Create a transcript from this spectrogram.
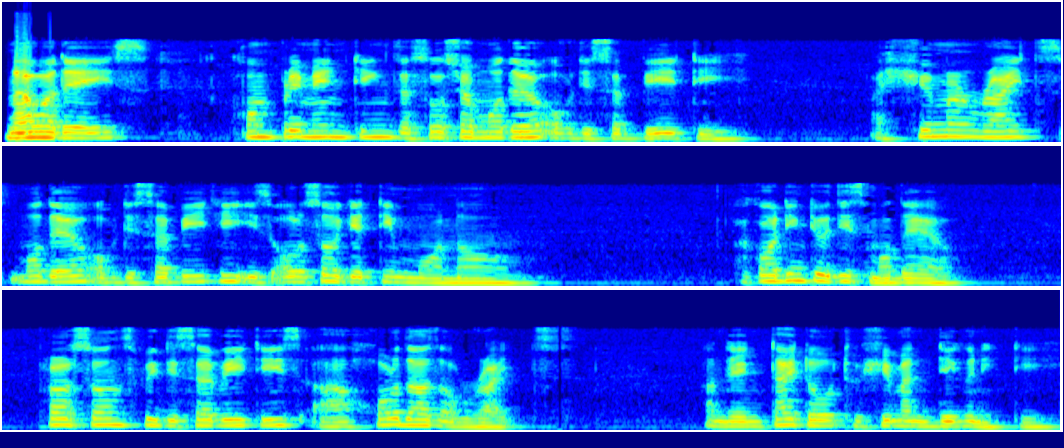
Nowadays, complementing the social model of disability, a human rights model of disability is also getting more known. According to this model, persons with disabilities are holders of rights and entitled to human dignity.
